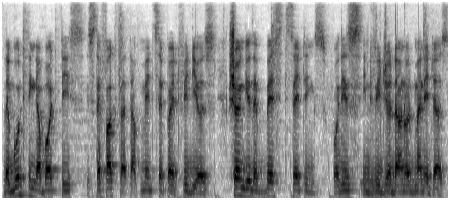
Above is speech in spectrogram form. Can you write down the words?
The good thing about this is the fact that I've made separate videos showing you the best settings for these individual download managers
